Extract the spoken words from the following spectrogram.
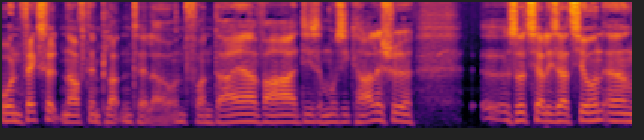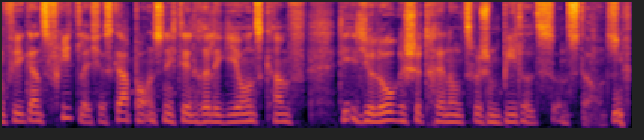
und wechselten auf den Plattenteller. Und von daher war diese musikalische Sozialisation irgendwie ganz friedlich. Es gab bei uns nicht den Religionskampf, die ideologische Trennung zwischen Beatles und Stones.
